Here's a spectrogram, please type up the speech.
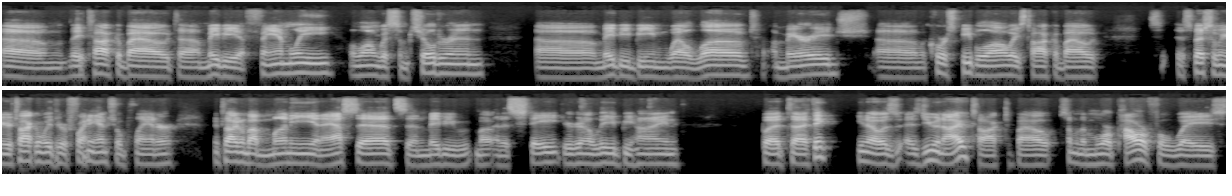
um, they talk about uh, maybe a family along with some children, uh, maybe being well loved, a marriage. Uh, of course, people always talk about, especially when you're talking with your financial planner, you're talking about money and assets and maybe an estate you're going to leave behind. But I think you know, as, as you and I've talked about, some of the more powerful ways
